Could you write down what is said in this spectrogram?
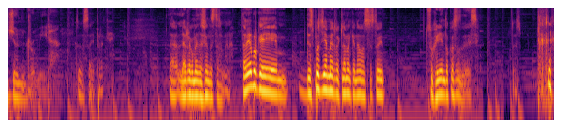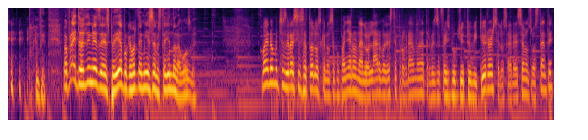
John Romira. Entonces ahí para que la, recomendación de esta semana. También porque mm, después ya me reclaman que nada más estoy sugiriendo cosas de DC. Entonces, en fin. McFly, entonces líneas de despedida porque aparte de mí se me está yendo la voz, güey. Bueno, muchas gracias a todos los que nos acompañaron a lo largo de este programa a través de Facebook, YouTube y Twitter. Se los agradecemos bastante.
